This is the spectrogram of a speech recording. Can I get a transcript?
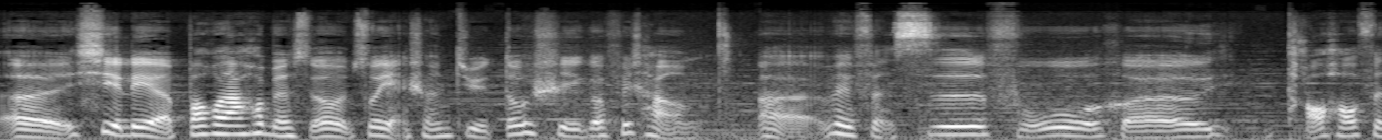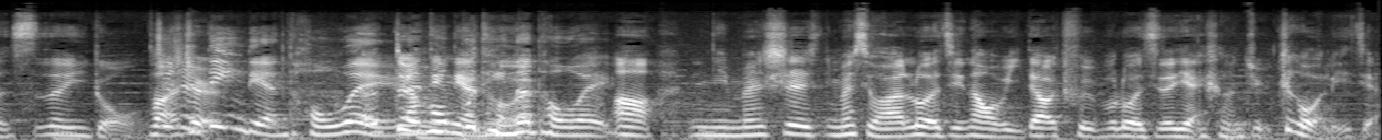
呃系列，包括它后面所有做衍生剧，都是一个非常呃为粉丝服务和。讨好粉丝的一种，就是定点投喂，对，不停的投喂啊！你们是你们喜欢洛基，那我一定要出一部洛基的衍生剧，这个我理解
